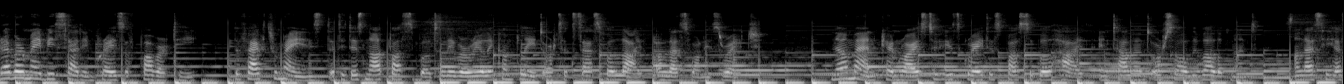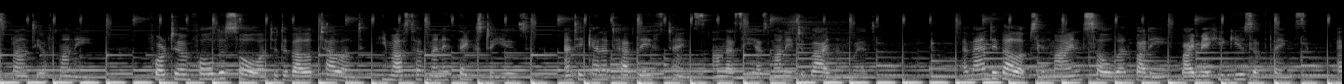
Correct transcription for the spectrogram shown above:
Whatever may be said in praise of poverty, the fact remains that it is not possible to live a really complete or successful life unless one is rich. No man can rise to his greatest possible height in talent or soul development unless he has plenty of money. For to unfold a soul and to develop talent he must have many things to use, and he cannot have these things unless he has money to buy them with. A man develops in mind, soul, and body by making use of things,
